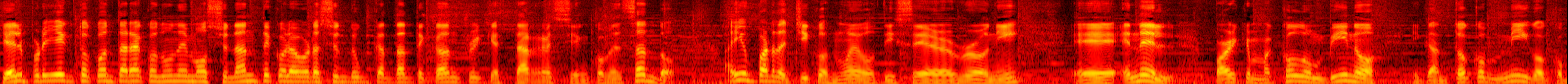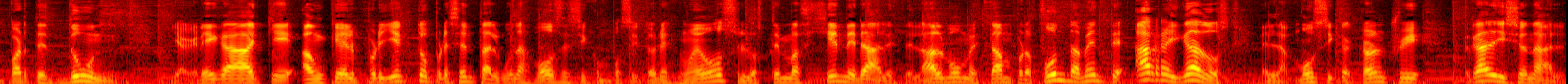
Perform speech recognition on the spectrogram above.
que el proyecto contará con una emocionante colaboración de un cantante country que está recién comenzando. Hay un par de chicos nuevos, dice Ronnie. Eh, en él, Parker McCollum vino y cantó conmigo, comparte Dune. Y agrega que aunque el proyecto presenta algunas voces y compositores nuevos, los temas generales del álbum están profundamente arraigados en la música country tradicional.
